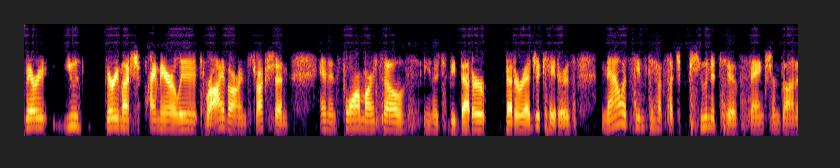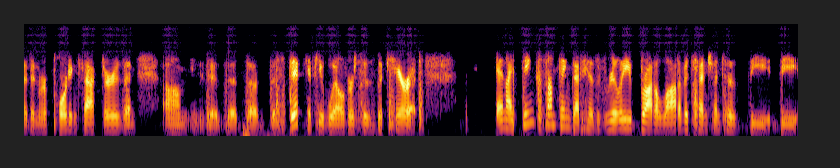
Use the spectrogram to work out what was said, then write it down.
very used very much primarily to drive our instruction and inform ourselves, you know, to be better better educators. Now it seems to have such punitive sanctions on it and reporting factors and um, the, the, the, the stick, if you will, versus the carrot. And I think something that has really brought a lot of attention to the the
